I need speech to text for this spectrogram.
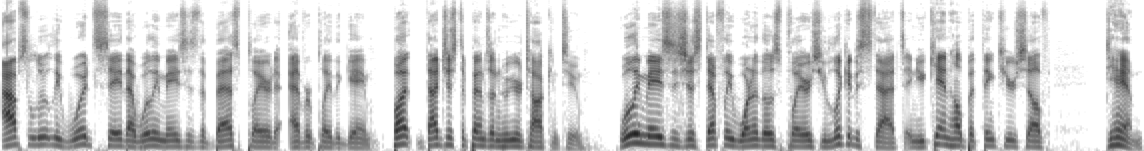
absolutely would say that Willie Mays is the best player to ever play the game. But that just depends on who you're talking to. Willie Mays is just definitely one of those players you look at his stats and you can't help but think to yourself, "Damn,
